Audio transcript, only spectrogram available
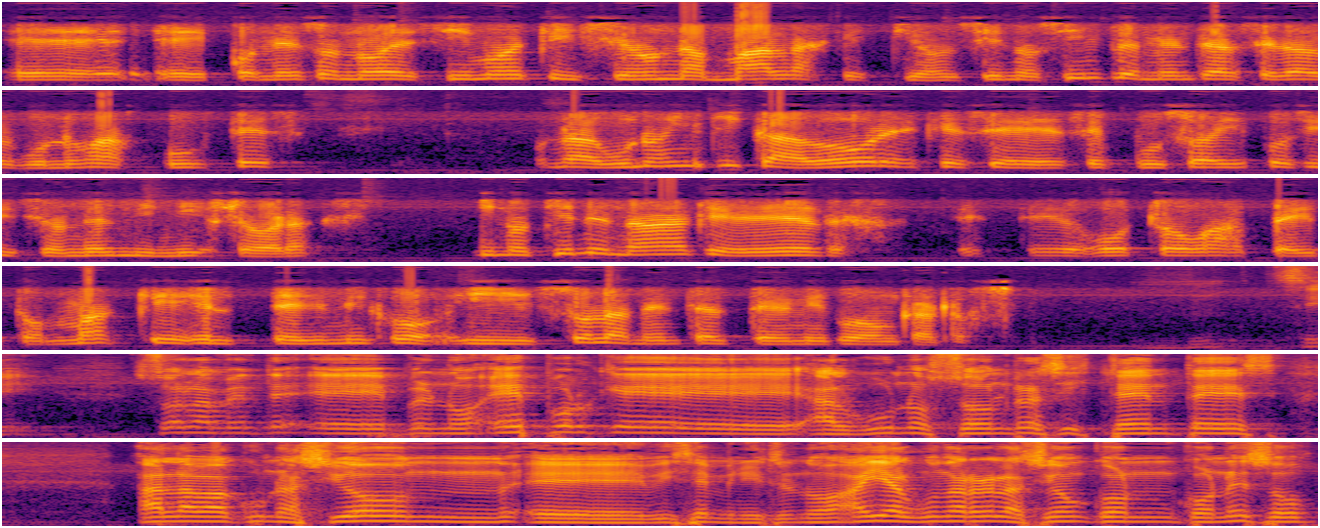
Eh, eh, con eso no decimos que hicieron una mala gestión, sino simplemente hacer algunos ajustes con algunos indicadores que se, se puso a disposición del ministro, ¿verdad? Y no tiene nada que ver este otros aspectos, más que el técnico y solamente el técnico, don Carlos. Sí, solamente, eh, pero no es porque algunos son resistentes a la vacunación, eh, viceministro. ¿No hay alguna relación con, con eso?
